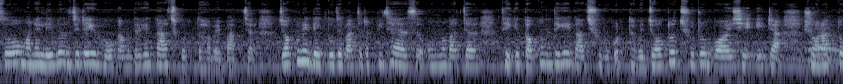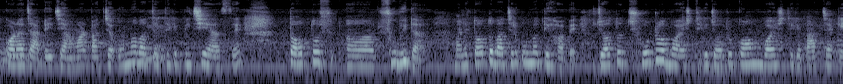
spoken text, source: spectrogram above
সো মানে লেভেল যেটাই হোক, আমাদেরকে কাজ করতে হবে বাচ্চার। যখনই দেখব যে বাচ্চাটা পিছায় আছে, অন্য বাচ্চার থেকে তখন থেকেই কাজ শুরু করতে হবে। যত ছোট বয়সে এটা শনাক্ত করা যাবে যে আমার বাচ্চা অন্য বাচ্চার থেকে পিছিয়ে আছে, তত সুবিধা মানে তত বাচ্চার উন্নতি হবে। যত ছোট বয়স থেকে, যত কম বয়স থেকে বাচ্চাকে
